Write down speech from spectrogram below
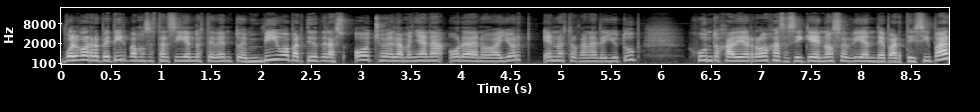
Vuelvo a repetir, vamos a estar siguiendo este evento en vivo a partir de las 8 de la mañana hora de Nueva York en nuestro canal de YouTube junto a Javier Rojas, así que no se olviden de participar.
